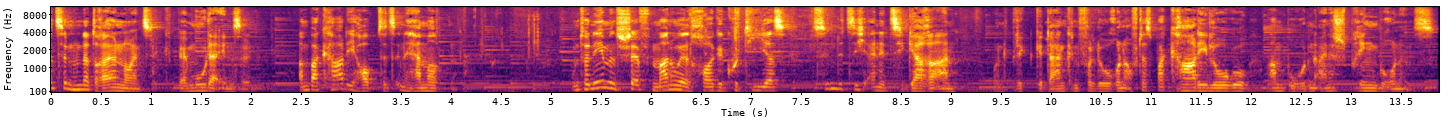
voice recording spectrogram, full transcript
1993, Bermuda-Inseln, am Bacardi-Hauptsitz in Hamilton. Unternehmenschef Manuel Jorge Cutillas zündet sich eine Zigarre an und blickt gedankenverloren auf das Bacardi-Logo am Boden eines Springbrunnens.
